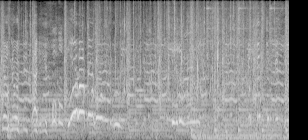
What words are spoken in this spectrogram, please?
Don't know what to tell you.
